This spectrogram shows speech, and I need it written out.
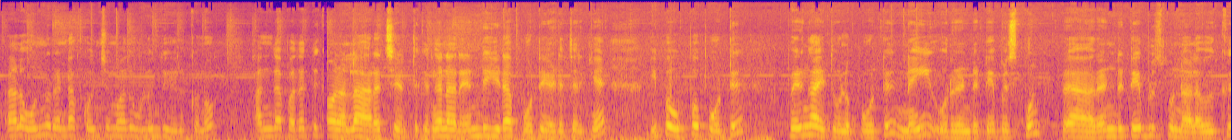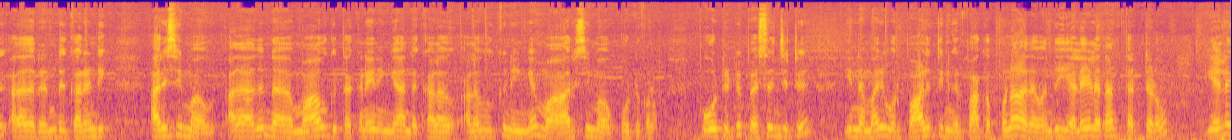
அதனால் ஒன்று ரெண்டாக கொஞ்சமாவது உளுந்து இருக்கணும். அந்த பதத்துக்கு நல்லா அரைச்சி எடுத்துக்கோங்க. நான் ரெண்டு ஈடாக போட்டு எடுத்திருக்கேன். இப்போ உப்பு போட்டு பெருங்காயத்தூளை போட்டு நெய் ஒரு ரெண்டு டேபிள் ஸ்பூன் ரெண்டு டேபிள் ஸ்பூன் அளவுக்கு அதாவது ரெண்டு கரண்டி அரிசி மாவு அதாவது இந்த மாவுக்கு தக்கனே நீங்கள் அந்த கல அளவுக்கு நீங்கள் மா அரிசி மாவு போட்டுக்கணும். போட்டுட்டு பிசைஞ்சிட்டு இந்த மாதிரி ஒரு பாலித்தீன்கள் பார்க்க போனால் அதை வந்து இலையில தான் தட்டணும். இலை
